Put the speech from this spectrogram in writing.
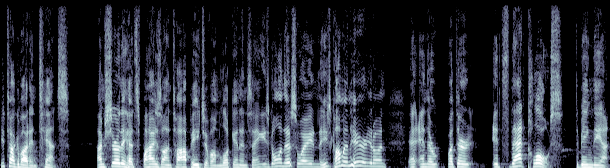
You talk about intense. I'm sure they had spies on top, each of them looking and saying, he's going this way and he's coming here, you know, and, and, and they're, but they're, it's that close to being the end.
